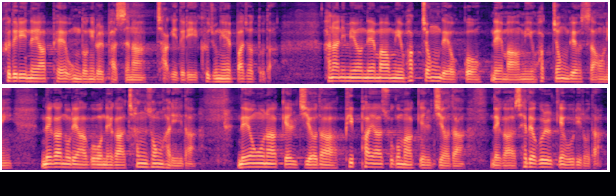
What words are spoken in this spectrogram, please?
그들이 내 앞에 웅덩이를 봤으나 자기들이 그 중에 빠졌도다. 하나님이여 내 마음이 확정되었고 내 마음이 확정되었사오니 내가 노래하고 내가 찬송하리이다. 내 영혼아 깰지어다 비파야 수금아 깰지어다 내가 새벽을 깨우리로다.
